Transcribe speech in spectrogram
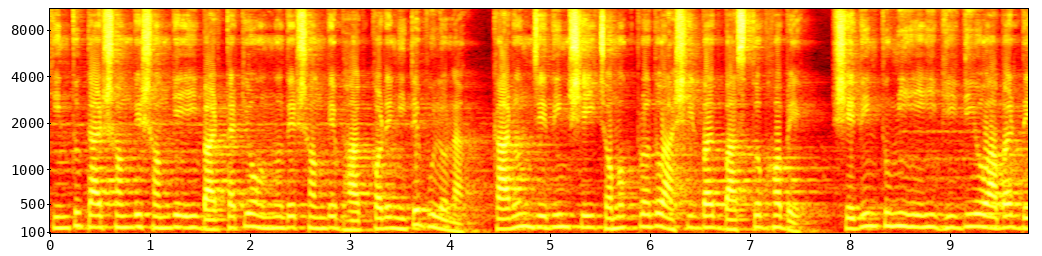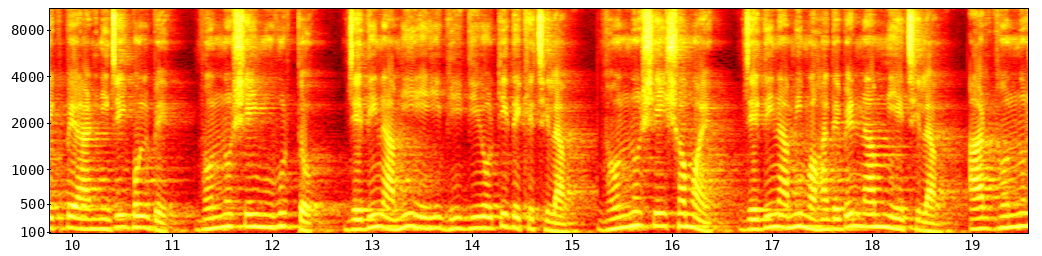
কিন্তু তার সঙ্গে সঙ্গে এই বার্তাটিও অন্যদের সঙ্গে ভাগ করে নিতে ভুলো না। কারণ যেদিন সেই চমকপ্রদ আশীর্বাদ বাস্তব হবে, সেদিন তুমি এই ভিডিও আবার দেখবে আর নিজেই বলবে, ধন্য সেই মুহূর্ত। যেদিন আমি এই ভিডিওটি দেখেছিলাম, ধন্য সেই সময়, যেদিন আমি মহাদেবের নাম নিয়েছিলাম, আর ধন্য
